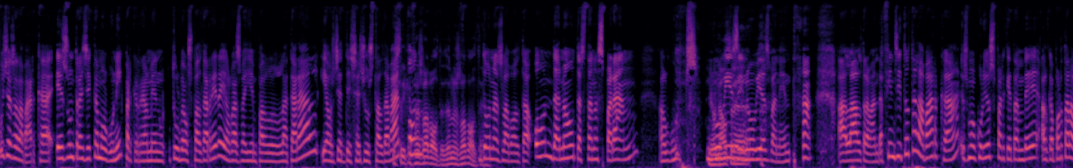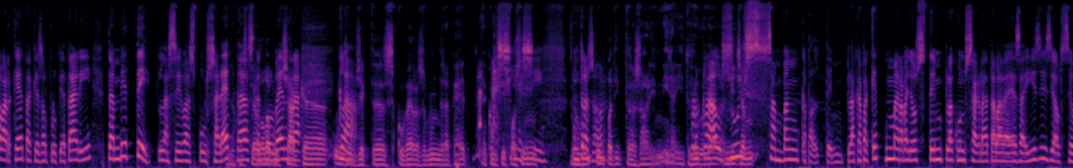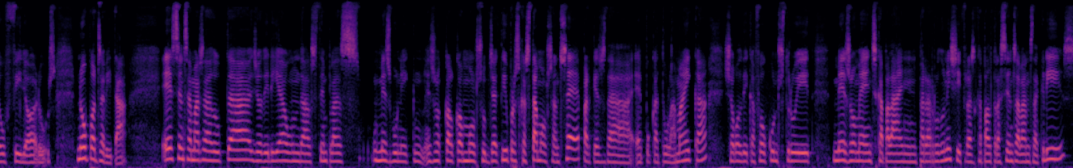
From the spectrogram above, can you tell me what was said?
puges a la barca. És un trajecte molt bonic perquè realment tu el veus pel darrere i el vas veient pel lateral i llavors ja et deixa just al davant. És que fas la volta, dones la volta. Dones la volta. On de nou t'estan esperant alguns I un nuvis altre- i núvies venent a l'altra banda. Fins i tot a la barca, és molt curiós perquè també el que porta la barqueta, que és el propietari, també té les seves pulseretes Allò que que et vol vendre. uns Clar, objectes coberts amb un drapet, eh, com si Així, fossin així. no, Un tresor. un petit tresor. I mira, i Però diu, clar, els ulls se'n van cap al temple, cap a aquest meravellós temple consagrat a la deessa Isis i al seu fill Horus. No ho pots evitar. És, sense marge de dubte, jo diria, un dels temples més bonic. És quelcom molt subjectiu, però és que està molt sencer, perquè és d'època tolemaica. Això vol dir que fou construït més o menys cap a l'any, per arrodonir xifres, cap al 300 abans de Cris,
